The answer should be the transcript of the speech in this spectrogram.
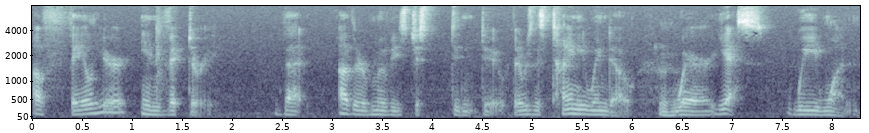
of failure in victory that other movies just didn't do. There was this tiny window mm-hmm. where, yes, we won.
